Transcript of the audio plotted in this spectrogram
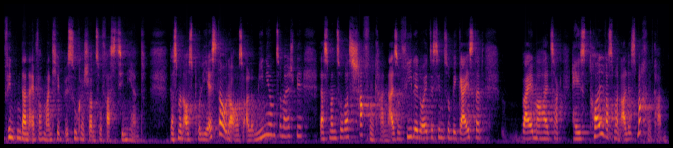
finden dann einfach manche Besucher schon so faszinierend. Dass man aus Polyester oder aus Aluminium zum Beispiel, dass man sowas schaffen kann. Also viele Leute sind so begeistert, weil man halt sagt, hey, ist toll, was man alles machen kann.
